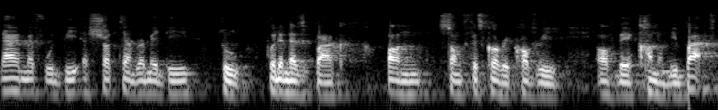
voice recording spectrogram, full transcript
the IMF would be a short-term remedy to putting us back on some fiscal recovery of the economy. But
